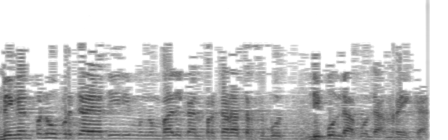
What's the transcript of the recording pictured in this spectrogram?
dengan penuh percaya diri mengembalikan perkara tersebut di pundak-pundak mereka.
